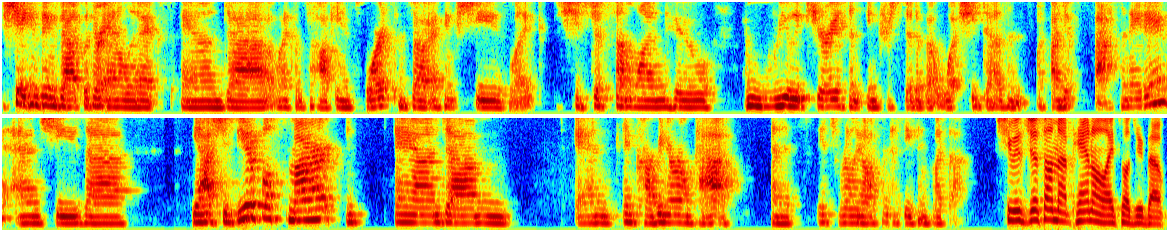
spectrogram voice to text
shaking things up with her analytics and uh, when it comes to hockey and sports. And so I think she's like she's just someone who I'm really curious and interested about what she does, and I find it fascinating. And she's, uh, yeah, she's beautiful, smart, and and um, and and carving her own path. And it's it's really awesome to see things like that. She was just on that panel I told you about.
